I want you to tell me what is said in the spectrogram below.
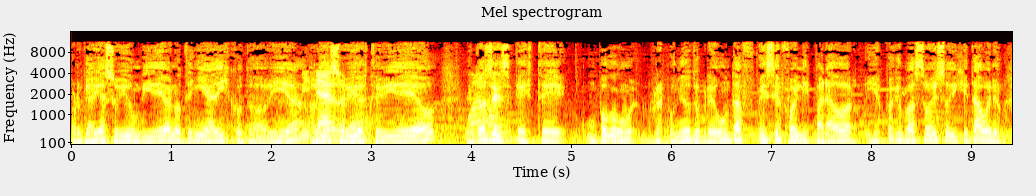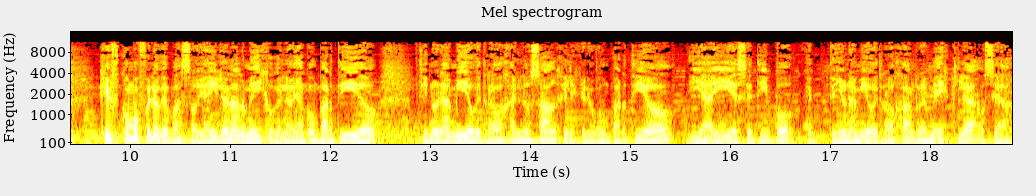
porque había subido un video, no tenía disco todavía, había subido este video. Entonces, este, un poco como respondiendo a tu pregunta, ese fue el disparador. Y después que pasó eso, dije, está bueno, ¿qué, ¿cómo fue lo que pasó? Y ahí Leonardo me dijo que lo había compartido. Tiene un amigo que trabaja en Los Ángeles que lo compartió. Y ahí ese tipo, que tenía un amigo que trabajaba en remezcla, o sea,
